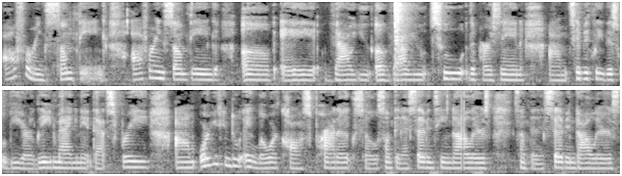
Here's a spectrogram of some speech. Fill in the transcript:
offering something, offering something of a value, of value to the person. Um, typically this would be your lead magnet that's free um, or you can do a lower cost product. So something at $17, something at $7,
